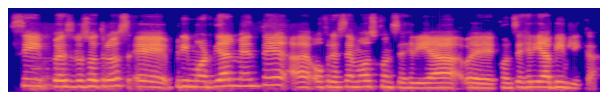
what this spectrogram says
Sí, pues nosotros primordialmente ah, ofrecemos consejería, consejería bíblica,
